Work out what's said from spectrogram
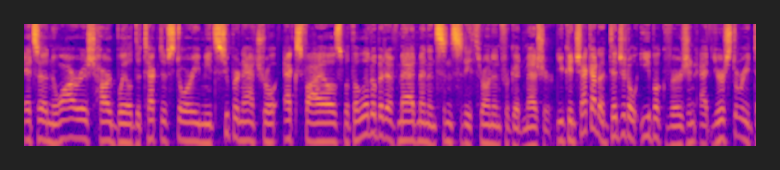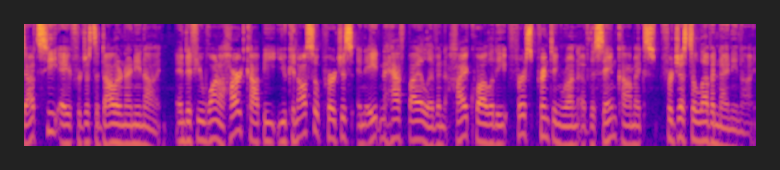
It's a noirish, hard boiled detective story meets supernatural X Files with a little bit of Mad Men and Sin City thrown in for good measure. You can check out a digital ebook version at yourstory.ca for just $1.99. And if you want a hard copy, you can also purchase an 8.5 by 11 high quality first printing run of the same comics for just $11.99.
